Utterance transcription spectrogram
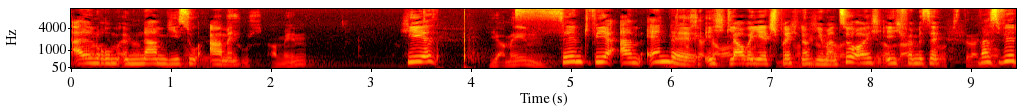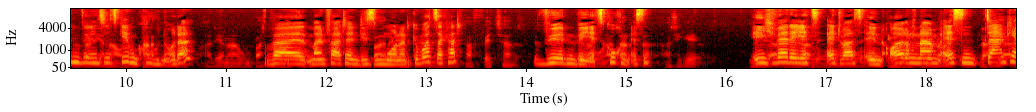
allen Ruhm im Namen Jesu. Amen. Hier sind wir am Ende. Ich glaube, jetzt spricht noch jemand zu euch. Ich vermisse, was würden wir uns jetzt geben? Kuchen, oder? Weil mein Vater in diesem Monat Geburtstag hat, würden wir jetzt Kuchen essen. Ich werde jetzt etwas in eurem Namen essen. Danke,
